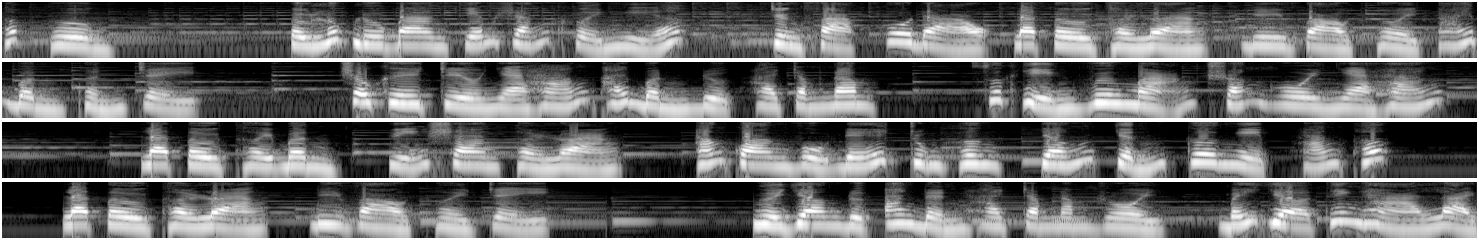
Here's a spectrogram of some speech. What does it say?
thất thường, từ lúc Lưu Bang chém rắn khởi nghĩa, trừng phạt vô đạo là từ thời loạn đi vào thời Thái Bình thịnh trị. Sau khi triều nhà Hán Thái Bình được 200 năm, xuất hiện vương mãn soán ngôi nhà Hán. Là từ thời Bình chuyển sang thời loạn, Hán quan vụ đế Trung Hưng chấn chỉnh cơ nghiệp Hán thất. Là từ thời loạn đi vào thời trị. Người dân được an định 200 năm rồi, bấy giờ thiên hạ lại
